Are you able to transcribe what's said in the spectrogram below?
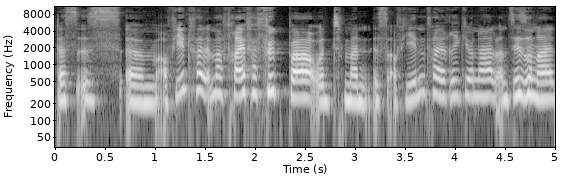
Das ist ähm, auf jeden Fall immer frei verfügbar und man ist auf jeden Fall regional und saisonal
